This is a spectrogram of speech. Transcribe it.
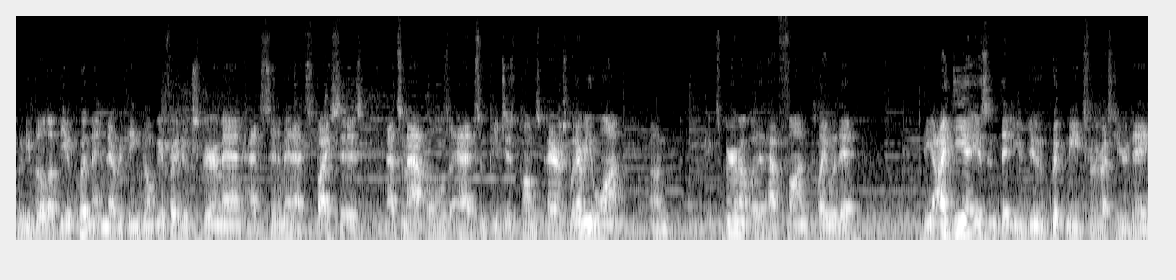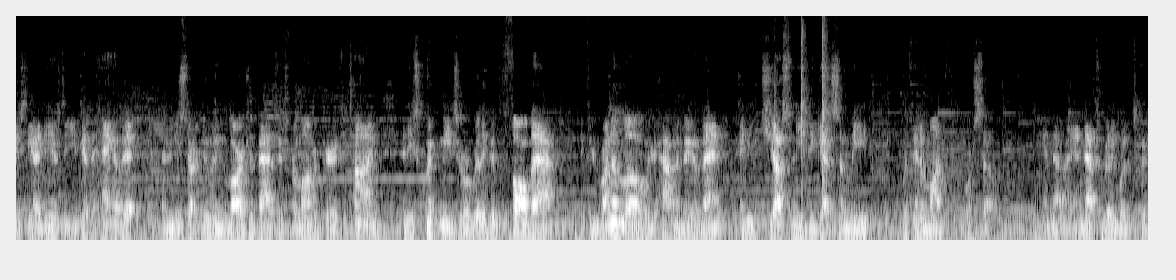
When you build up the equipment and everything, don't be afraid to experiment, add cinnamon, add spices, add some apples, add some peaches, plums, pears, whatever you want. Um, experiment with it, have fun, play with it. The idea isn't that you do quick meads for the rest of your days. The idea is that you get the hang of it and then you start doing larger batches for longer periods of time. And these quick meads are a really good fallback if you're running low or you're having a big event and you just need to get some mead within a month or so and, uh, and that's really what it's good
